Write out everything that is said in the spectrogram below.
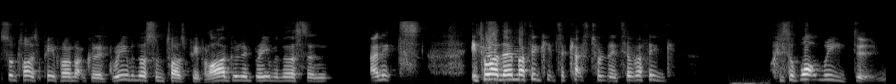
sometimes people are not going to agree with us. Sometimes people are going to agree with us, and and it's it's one of them. I think it's a catch twenty two. I think because of what we do,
